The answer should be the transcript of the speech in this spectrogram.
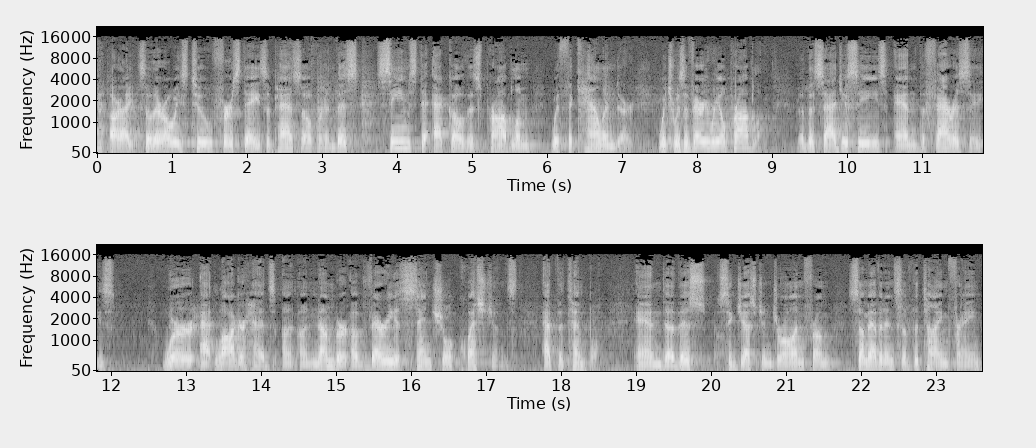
All right, so there are always two first days of Passover, and this seems to echo this problem with the calendar, which was a very real problem. The Sadducees and the Pharisees were at loggerheads a, a number of very essential questions at the temple. And uh, this suggestion, drawn from some evidence of the time frame,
